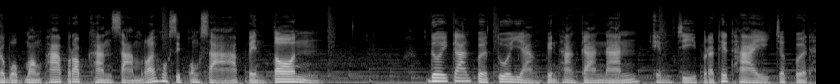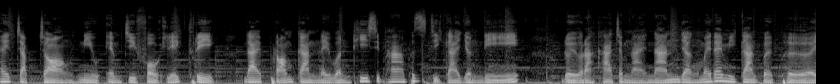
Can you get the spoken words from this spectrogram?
ระบบมองภาพรอบคัน 360 องศาเป็นต้นโดยการเปิดตัวอย่างเป็นทางการนั้น MG ประเทศไทยจะเปิดให้จับจอง New MG4 Electric ได้พร้อมกันในวันที่ 15 พฤศจิกายนนี้ โดยราคาจำหน่ายนั้นยังไม่ได้มีการเปิดเผย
